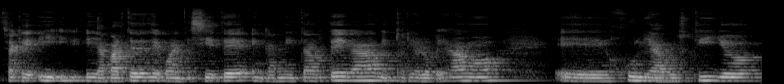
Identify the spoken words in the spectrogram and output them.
O sea que, y, aparte desde 47, Encarnita Ortega, Victoria López Amos, eh, Julia Bustillo,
